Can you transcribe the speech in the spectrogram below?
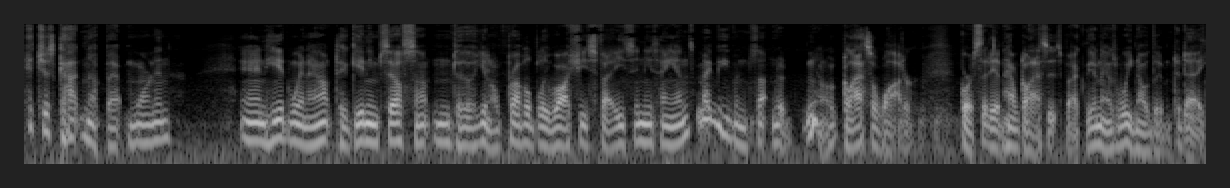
had just gotten up that morning, and he had went out to get himself something to, you know, probably wash his face and his hands, maybe even something to, you know, a glass of water. Of course, they didn't have glasses back then, as we know them today.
